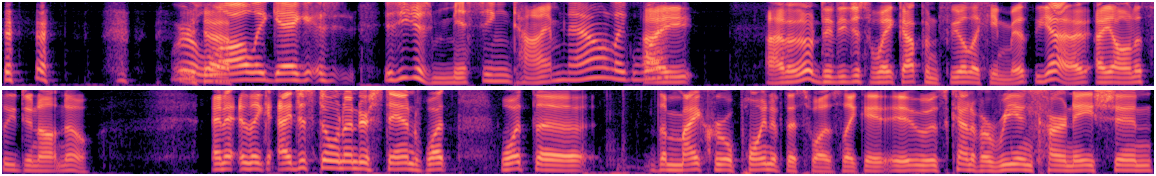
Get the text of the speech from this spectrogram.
we're Yeah. lollygagging? Is, is he just missing time now? Like what? I I don't know. Did he just wake up and feel like he missed? Yeah, I, I honestly do not know. And uh, like I just don't understand what what the the micro point of this was. Like it, it was kind of a reincarnation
